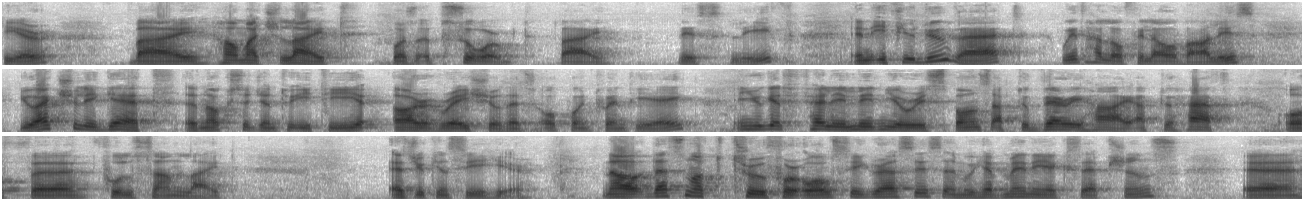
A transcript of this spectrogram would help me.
here by how much light was absorbed by this leaf. And if you do that with Halophila ovalis, you actually get an oxygen to ETR ratio that's 0.28, and you get fairly linear response up to very high, up to half of uh, full sunlight, as you can see here. Now, that's not true for all seagrasses, and we have many exceptions. Uh,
